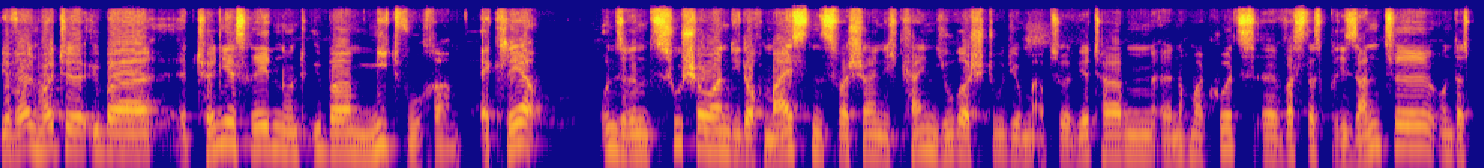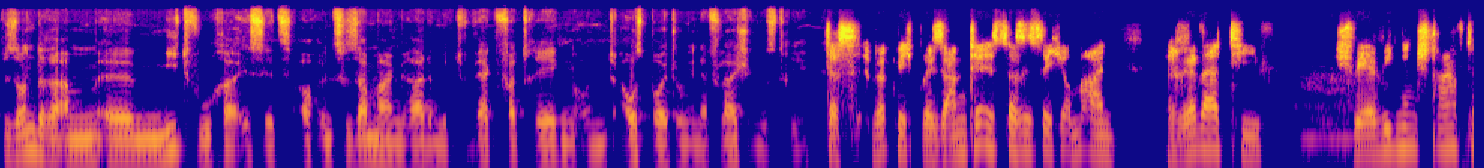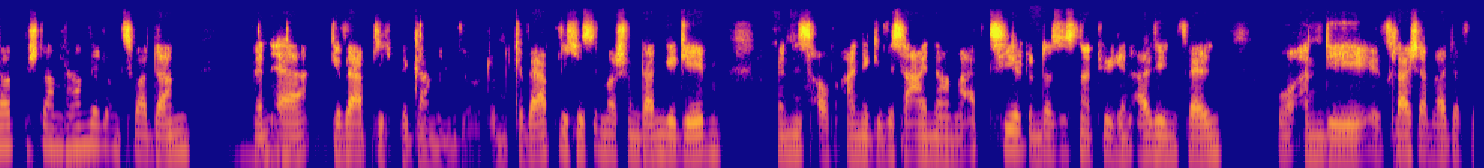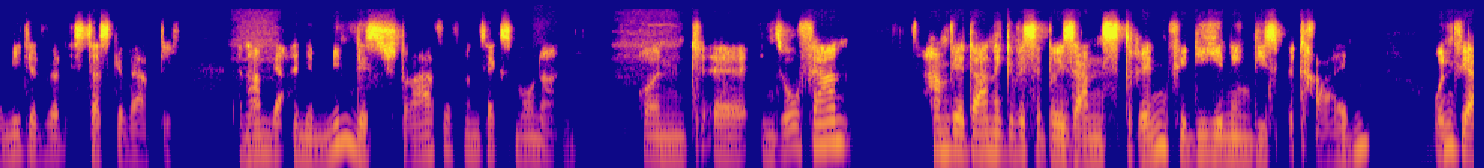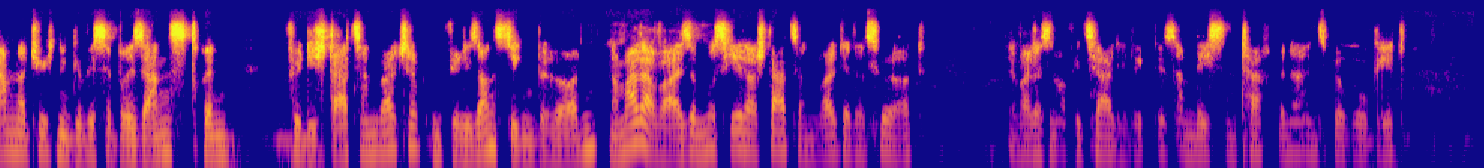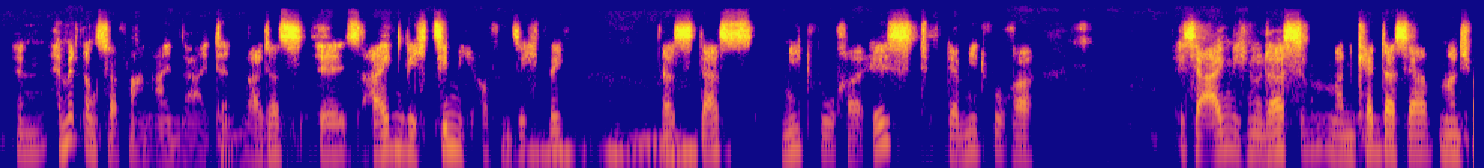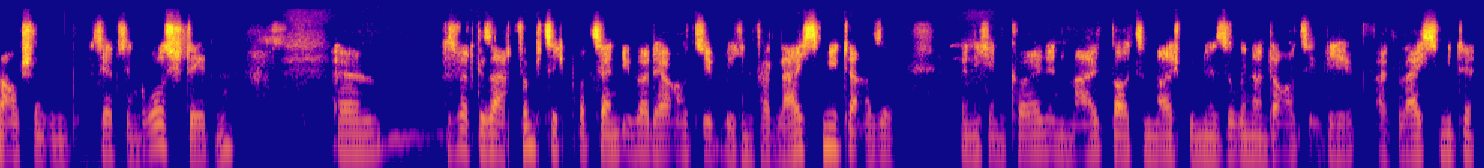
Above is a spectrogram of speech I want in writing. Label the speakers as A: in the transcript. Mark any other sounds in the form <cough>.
A: Wir wollen heute über Tönnies reden und über Mietwucher. Erklär unseren Zuschauern, die doch meistens wahrscheinlich kein Jurastudium absolviert haben, äh, nochmal kurz, äh, was das Brisante und das Besondere am äh, Mietwucher ist, jetzt auch im Zusammenhang gerade mit Werkverträgen und Ausbeutung in der Fleischindustrie.
B: Das wirklich Brisante ist, dass es sich um einen relativ schwerwiegenden Straftatbestand handelt, und zwar dann, wenn er gewerblich begangen wird. Und gewerblich ist immer schon dann gegeben, wenn es auf eine gewisse Einnahme abzielt. Und das ist natürlich in all den Fällen, wo an die Fleischarbeiter vermietet wird, ist das gewerblich. Dann haben wir eine Mindeststrafe von sechs Monaten. Und äh, insofern haben wir da eine gewisse Brisanz drin für diejenigen, die es betreiben. Und wir haben natürlich eine gewisse Brisanz drin für die Staatsanwaltschaft und für die sonstigen Behörden. Normalerweise muss jeder Staatsanwalt, der das hört, weil das ein Offizialdelikt ist, am nächsten Tag, wenn er ins Büro geht, ein Ermittlungsverfahren einleiten, weil das ist eigentlich ziemlich offensichtlich, dass das Mietwucher ist. Der Mietwucher ist ja eigentlich nur das, man kennt das ja manchmal auch schon in, selbst in Großstädten. Es wird gesagt, 50 Prozent über der ortsüblichen Vergleichsmiete. Also wenn ich in Köln in einem Altbau zum Beispiel eine sogenannte ortsübliche Vergleichsmiete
